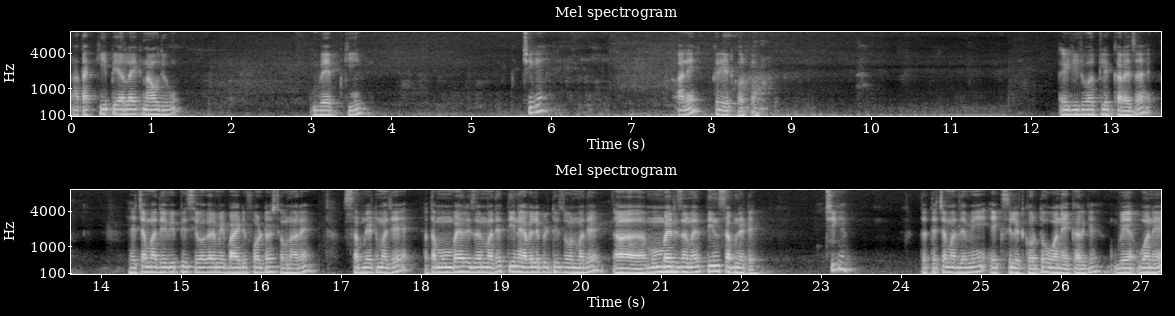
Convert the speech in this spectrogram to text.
आता की पेअरला एक नाव देऊ. वेब की ठीक आहे आणि क्रिएट करतो. एडिटवर क्लिक करायचं आहे. ह्याच्यामध्ये वी पी सी वगैरे मी बाय डिफॉल्टच ठेवणार आहे. सबनेट म्हणजे आता मुंबई रिजनमध्ये तीन अवेलेबिलिटी झोनमध्ये मुंबई रिजनमध्ये तीन सबनेट आहे. ठीक आहे? तर त्याच्यामधले मी एक सिलेक्ट करतो वन ए करके वे वन ए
